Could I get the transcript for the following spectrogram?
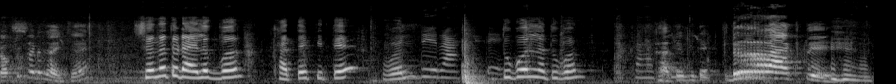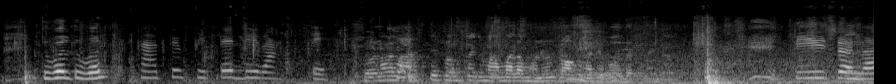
डॉक्टरकडे जायचंय? सोना तो डायलॉग बोल. खाते पिते बोल. ती राखते. तू बोल ना तू बोल. खाते पिते ड्रागते तू बोल तू बोल. खाते पिते दी सोना लाजते पंकज मामाला म्हणून रॉंगमध्ये बोलत नाही. ती सोना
